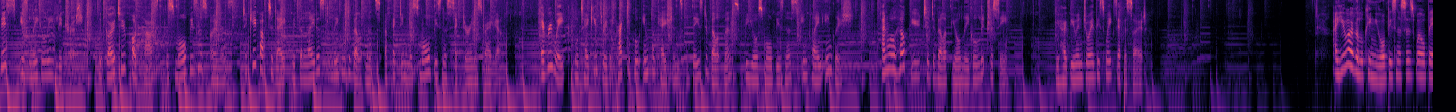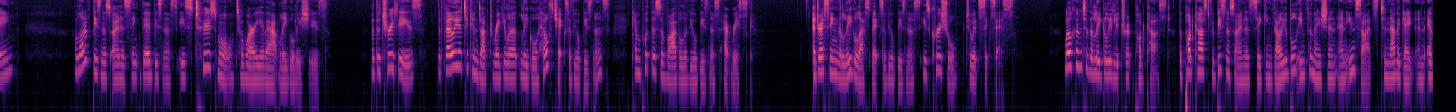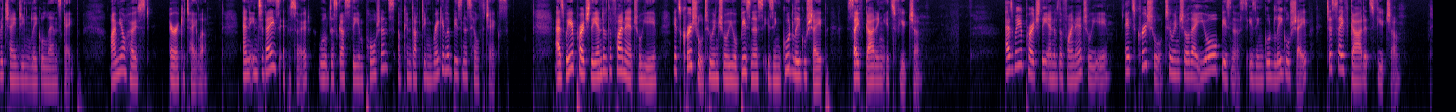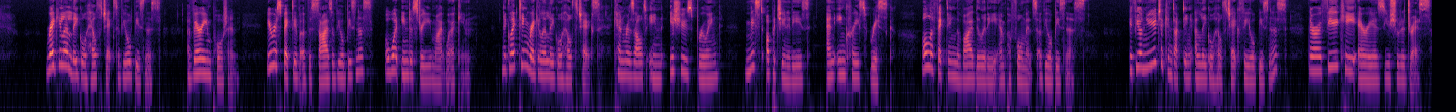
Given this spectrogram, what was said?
This is Legally Literate, the go to podcast for small business owners to keep up to date with the latest legal developments affecting the small business sector in Australia. Every week, we'll take you through the practical implications of these developments for your small business in plain English, and we'll help you to develop your legal literacy. We hope you enjoyed this week's episode. Are you overlooking your business's well-being? A lot of business owners think their business is too small to worry about legal issues. But the truth is, the failure to conduct regular legal health checks of your business can put the survival of your business at risk. Addressing the legal aspects of your business is crucial to its success. Welcome to the Legally Literate podcast, the podcast for business owners seeking valuable information and insights to navigate an ever changing legal landscape. I'm your host, Erica Taylor. And in today's episode, we'll discuss the importance of conducting regular business health checks. As we approach the end of the financial year, it's crucial to ensure your business is in good legal shape, safeguarding its future. As we approach the end of the financial year, it's crucial to ensure that your business is in good legal shape to safeguard its future. Regular legal health checks of your business are very important, irrespective of the size of your business or what industry you might work in. Neglecting regular legal health checks can result in issues brewing, missed opportunities, and increased risk, all affecting the viability and performance of your business. If you're new to conducting a legal health check for your business, there are a few key areas you should address.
